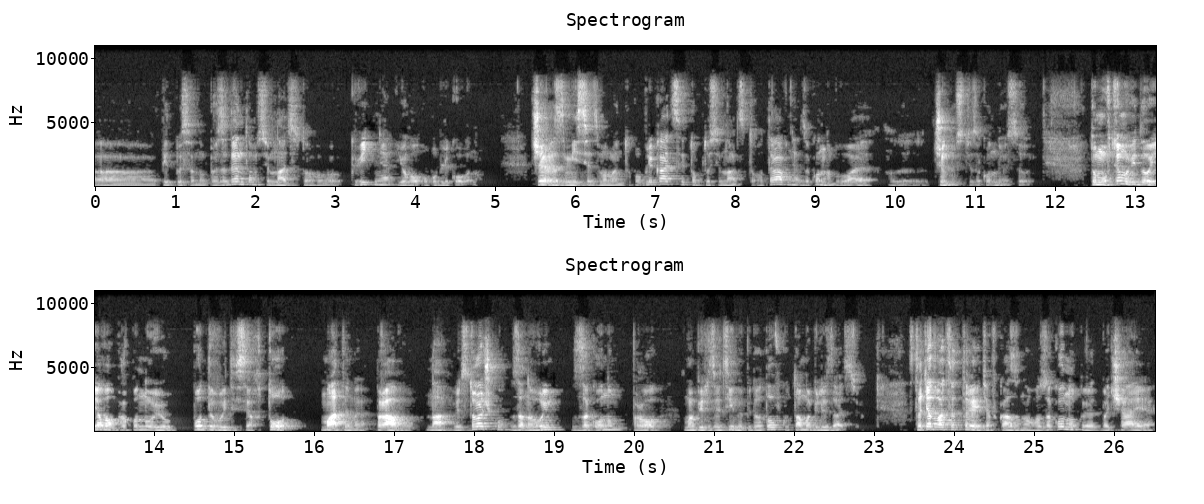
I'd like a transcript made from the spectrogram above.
е, підписано президентом, 17 квітня його опубліковано. Через місяць з моменту публікації, тобто 17 травня, закон набуває е, чинності законної сили. Тому в цьому відео я вам пропоную подивитися, хто матиме право на відстрочку за новим законом про мобілізаційну підготовку та мобілізацію. Стаття 23 вказаного закону передбачає е,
